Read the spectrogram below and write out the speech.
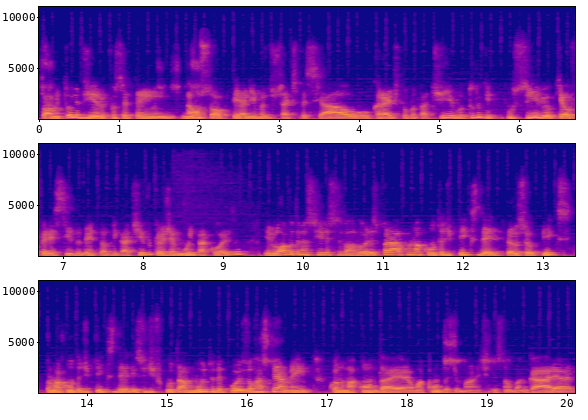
tome todo o dinheiro que você tem, não só o que tem ali, mas o cheque especial, o crédito rotativo, tudo que possível que é oferecido dentro do aplicativo, que hoje é muita coisa, e logo transfira esses valores para uma conta de Pix dele, pelo seu Pix, para uma conta de Pix dele. Isso dificulta muito depois o rastreamento. Quando uma conta é uma conta de uma instituição bancária,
